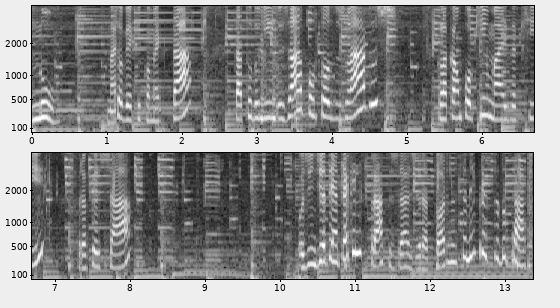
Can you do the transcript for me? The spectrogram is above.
nu. Mas deixa eu ver aqui como é que tá. Tá tudo lindo já por todos os lados. Colocar um pouquinho mais aqui para fechar. Hoje em dia tem até aqueles pratos já giratórios, você nem precisa do prato.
